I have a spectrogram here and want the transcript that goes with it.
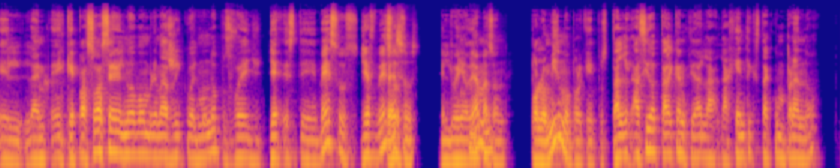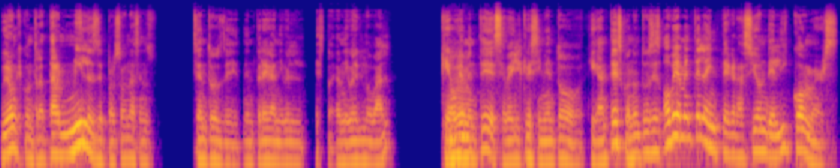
em, el, que pasó a ser el nuevo hombre más rico del mundo, pues fue este Bezos, Jeff Bezos, el dueño de Amazon. Por lo mismo, porque pues tal, ha sido tal cantidad la, la gente que está comprando tuvieron que contratar miles de personas en centros de, entrega a nivel, a nivel global, que obviamente se ve el crecimiento gigantesco, ¿no? Entonces, obviamente la integración del e-commerce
